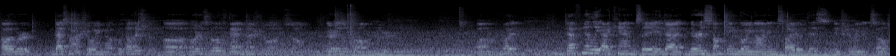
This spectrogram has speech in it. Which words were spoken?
However, that's not showing up. With other uh, otoscopes, that does show up, so there is a problem here. Um, but definitely I can say that there is something going on inside of this instrument itself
